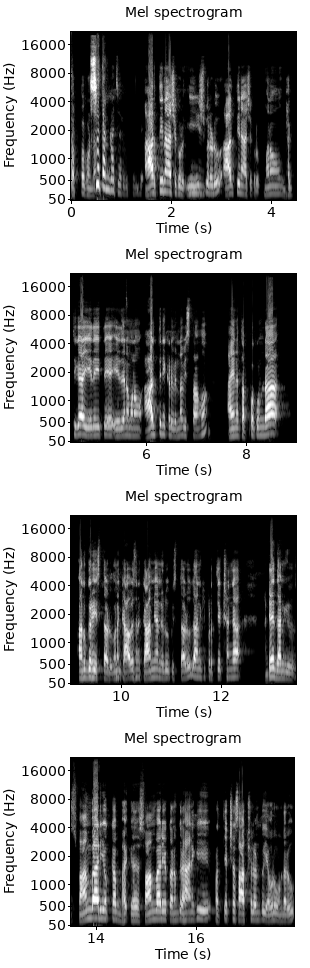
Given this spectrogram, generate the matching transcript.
తప్పకుండా. ఖచ్చితంగా జరుగుతుంది. ఆర్తినాశకుడు ఈ. ఈశ్వరుడు ఆర్తినాశకుడు. మనం భక్తిగా ఏదైతే ఏదైనా మనం ఆర్తిని ఇక్కడ విన్నవిస్తామో ఆయన తప్పకుండా అనుగ్రహిస్తాడు. మనకు కావలసిన కామ్యాన్ని నిరూపిస్తాడు. దానికి ప్రత్యక్షంగా అంటే దానికి స్వామివారి యొక్క భక్- స్వామివారి యొక్క అనుగ్రహానికి ప్రత్యక్ష సాక్షులు అంటూ ఎవరు ఉండరు.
